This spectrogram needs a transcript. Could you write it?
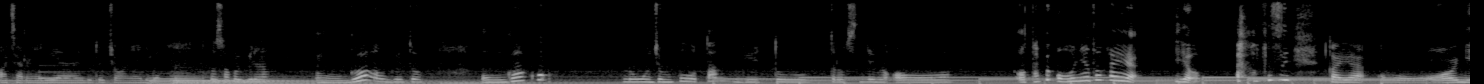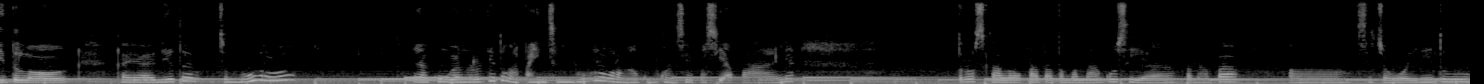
pacarnya dia gitu cowoknya dia. Terus aku bilang enggak gitu. Enggak kok nunggu jemputan gitu. Terus dia bilang oh oh tapi ohnya tuh kayak ya apa sih? Kayak oh gitu loh. Kayak dia tuh cemburu. Ya aku nggak ngerti tuh ngapain cemburu orang aku bukan siapa siapanya terus kalau kata temen aku sih ya kenapa uh, si cowok ini tuh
